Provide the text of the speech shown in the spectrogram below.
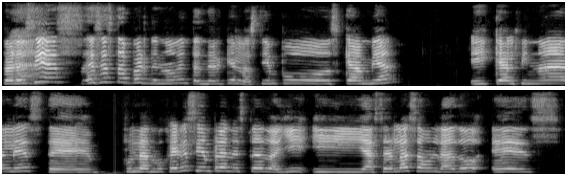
Pero sí es, es esta parte, ¿no? De entender que los tiempos cambian y que al final, este, pues las mujeres siempre han estado allí y hacerlas a un lado es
